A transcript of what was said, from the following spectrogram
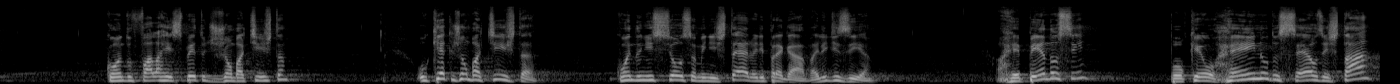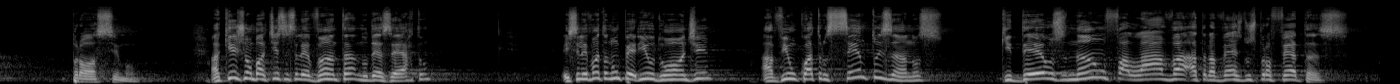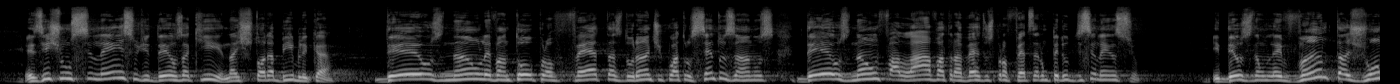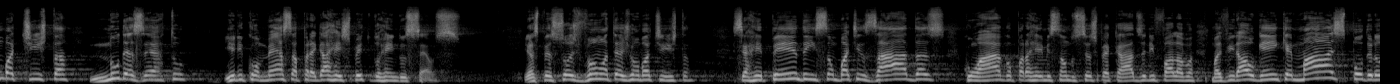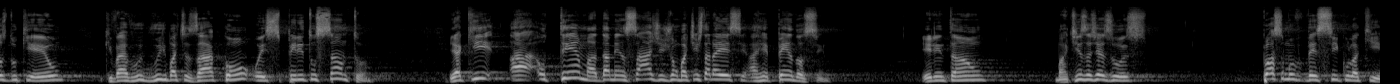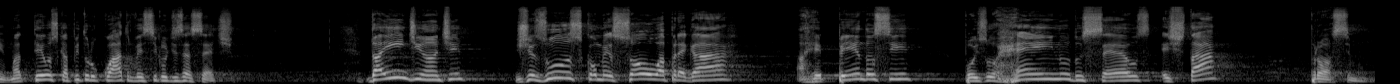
quando fala a respeito de João Batista. O que é que João Batista, quando iniciou seu ministério, ele pregava? Ele dizia: Arrependam-se, porque o reino dos céus está próximo. Aqui João Batista se levanta no deserto, ele se levanta num período onde haviam 400 anos que Deus não falava através dos profetas. Existe um silêncio de Deus aqui na história bíblica. Deus não levantou profetas durante 400 anos, Deus não falava através dos profetas, era um período de silêncio. E Deus não levanta João Batista no deserto e ele começa a pregar a respeito do reino dos céus. E as pessoas vão até João Batista, se arrependem e são batizadas com água para a remissão dos seus pecados. Ele fala: Mas virá alguém que é mais poderoso do que eu, que vai vos batizar com o Espírito Santo. E aqui a, o tema da mensagem de João Batista era esse: arrependam-se. Ele então batiza Jesus. Próximo versículo aqui, Mateus capítulo 4, versículo 17. Daí em diante, Jesus começou a pregar: arrependam-se, pois o reino dos céus está próximo.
